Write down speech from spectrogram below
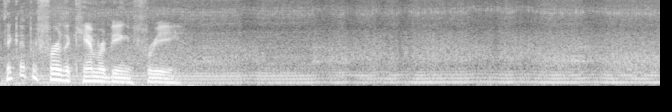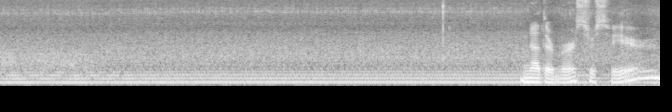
I think I prefer the camera being free. Another Mercer sphere.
